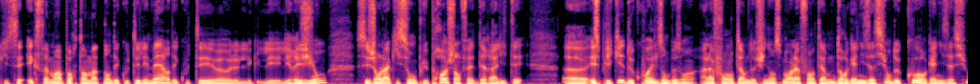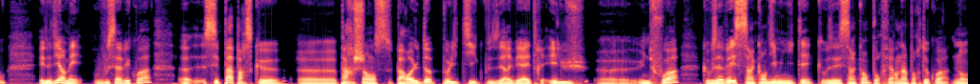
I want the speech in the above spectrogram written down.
que c'est extrêmement important maintenant d'écouter les maires, d'écouter euh, les, régions, ces gens-là qui sont au plus proches en fait des réalités, euh, expliquer de quoi ils ont besoin, à la fois en termes de financement, à la fois en termes d'organisation, de co-organisation, et de dire mais vous savez quoi, euh, c'est pas parce que par chance, par hold-up politique, vous arrivez à être élu une fois que vous avez cinq ans d'immunité, que vous avez cinq ans pour faire n'importe quoi. Non,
